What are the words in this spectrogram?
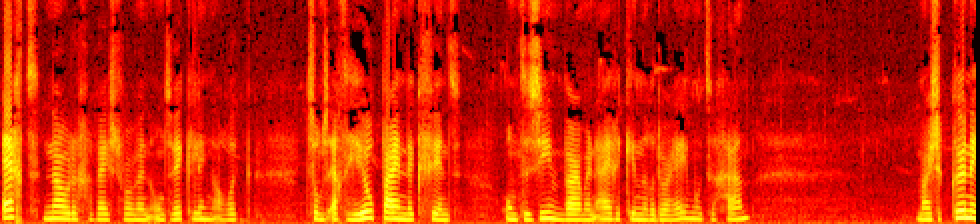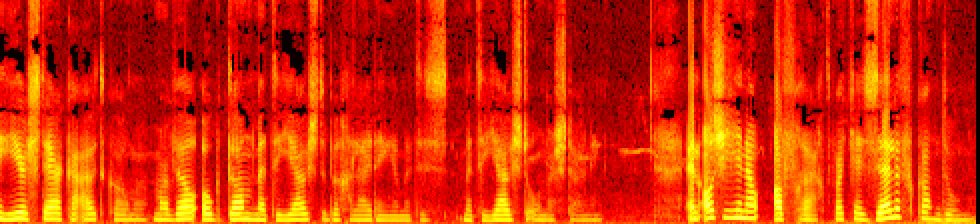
echt nodig geweest voor hun ontwikkeling. Al ik het soms echt heel pijnlijk vind om te zien waar mijn eigen kinderen doorheen moeten gaan. Maar ze kunnen hier sterker uitkomen. Maar wel ook dan met de juiste begeleiding en met de, met de juiste ondersteuning. En als je je nou afvraagt wat jij zelf kan doen,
